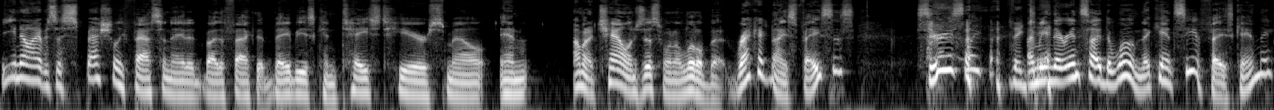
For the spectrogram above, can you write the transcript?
You know, I was especially fascinated by the fact that babies can taste, hear, smell, and I'm going to challenge this one a little bit. Recognize faces? Seriously? I mean, they're inside the womb. They can't see a face, can they?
